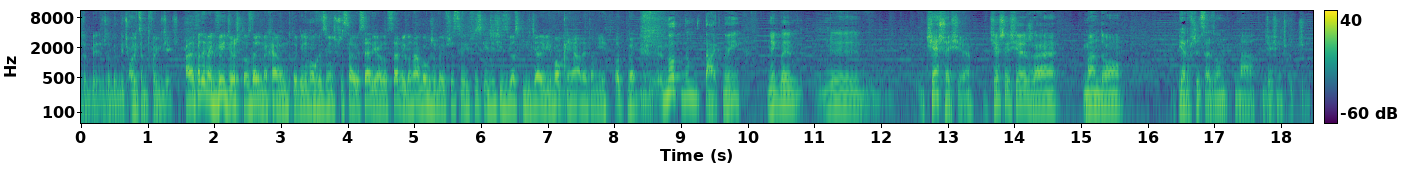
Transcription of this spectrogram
żeby, żeby być ojcem twoich dzieci. Ale potem jak wyjdziesz, to zdejmę hełm, którego nie mogę zdjąć przez cały serial, odstawię go na bok, żeby wszyscy, wszystkie dzieci z wioski widziały mnie w oknie, ale to nie istotne. No, no tak, no i jakby yy, cieszę się, cieszę się, że Mando pierwszy sezon ma 10 odcinków.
